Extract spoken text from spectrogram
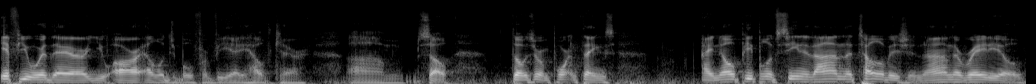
if you were there, you are eligible for VA health care. Um, so those are important things. I know people have seen it on the television, on the radio.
